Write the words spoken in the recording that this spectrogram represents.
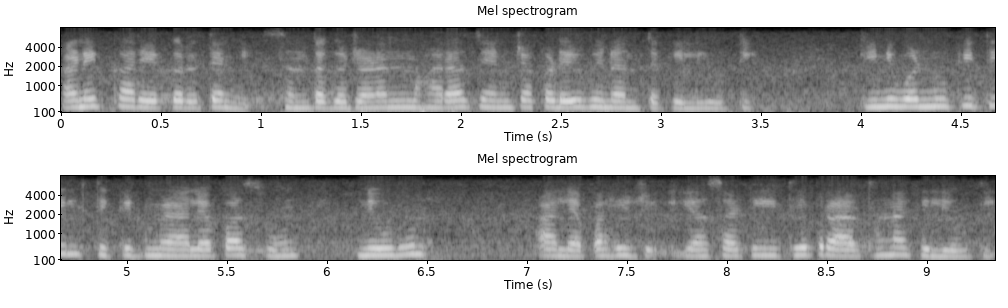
अनेक कार्यकर्त्यांनी संत गजानन महाराज यांच्याकडे विनंती केली होती. की निवडणुकीतील तिकीट मिळाल्यापासून निवडून आल्या पाहिजे यासाठी इथे प्रार्थना केली होती.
